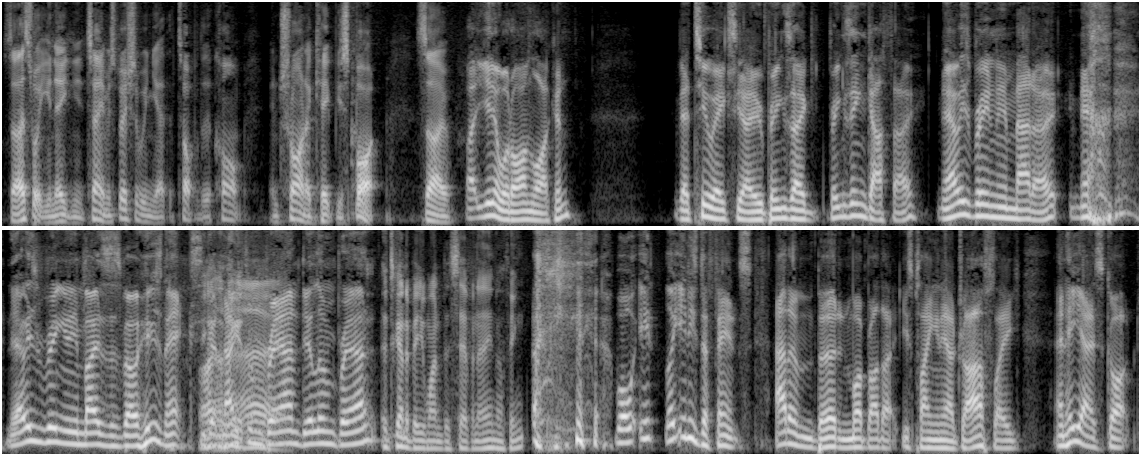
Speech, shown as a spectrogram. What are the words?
So that's what you need in your team, especially when you're at the top of the comp and trying to keep your spot. So But you know what I'm liking? About two weeks ago, he brings a, brings in Gutho. Now he's bringing in Maddo. Now, now he's bringing in Moses as well. Who's next? You got I Nathan uh, Brown, Dylan Brown. It's going to be one to seventeen, I think. Well, it, like in his defense, Adam Burden, my brother, is playing in our draft league, and he has got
